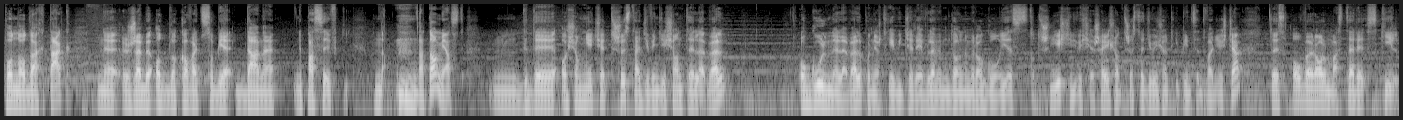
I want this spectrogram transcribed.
po nodach tak, e, żeby odblokować sobie dane pasywki. No, natomiast mm, gdy osiągniecie 390 level, ogólny level, ponieważ tak jak widzicie tutaj w lewym dolnym rogu jest 130, 260, 390 i 520, to jest overall mastery skill,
